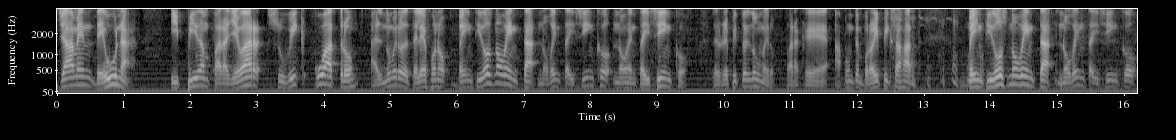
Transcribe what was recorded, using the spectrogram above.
Llamen de una y pidan para llevar su Vic 4 al número de teléfono 2290 95 95. Les repito el número para que apunten por ahí Pizza Hut. 2290 95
